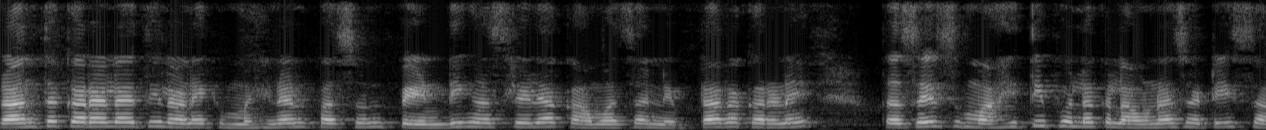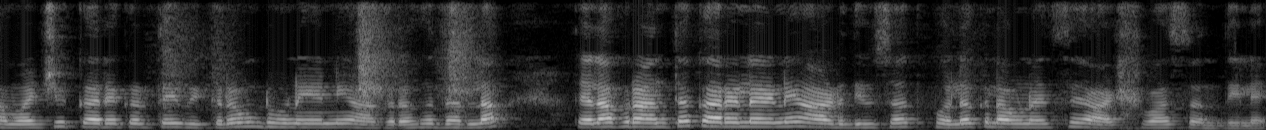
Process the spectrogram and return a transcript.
प्रांत कार्यालयातील अनेक महिन्यांपासून पेंडिंग असलेल्या कामाचा निपटारा करणे तसेच माहिती फलक लावण्यासाठी सामाजिक कार्यकर्ते विक्रम ढोणे यांनी आग्रह धरला. त्याला प्रांत कार्यालयाने आठ दिवसात फलक लावण्याचे आश्वासन दिले.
